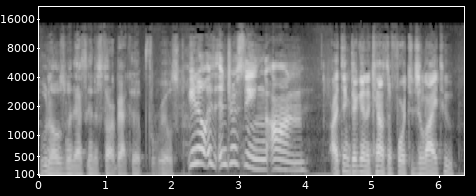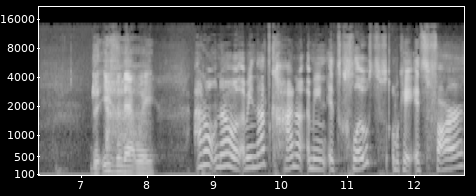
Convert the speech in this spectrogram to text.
Who knows when that's gonna start back up for reals? You know, it's interesting on I think they're gonna cancel Fourth of July too. The easing that way. I don't know. I mean, that's kind of I mean, it's close. Okay, it's far,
